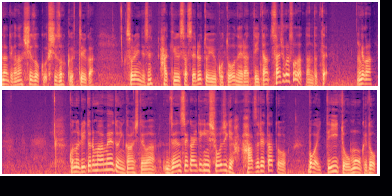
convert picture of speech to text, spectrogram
なんていうかな、種族、種族っていうか、それにですね、波及させるということを狙っていた。最初からそうだったんだって。だから、このリトル・マーメイドに関しては、全世界的に正直外れたと僕は言っていいと思うけど、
